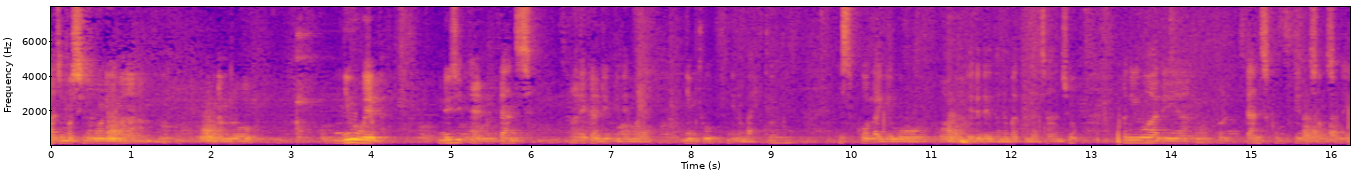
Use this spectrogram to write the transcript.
आज म सिलगढीमा हाम्रो new wave music and dance एकाडेमीले मलाई निम्तो दिनुभएको थियो। यसको लागि म उहाँलाई धेरै धेरै धन्यवाद दिन चाहन्छु। अनि उहाँले यहाँ एउटा डान्स कम्पिटिसन सँगसँगै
